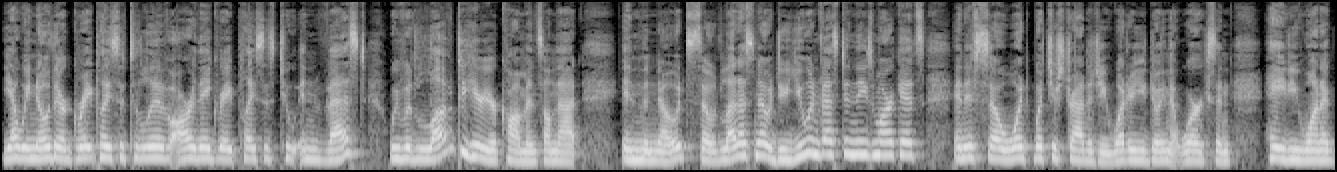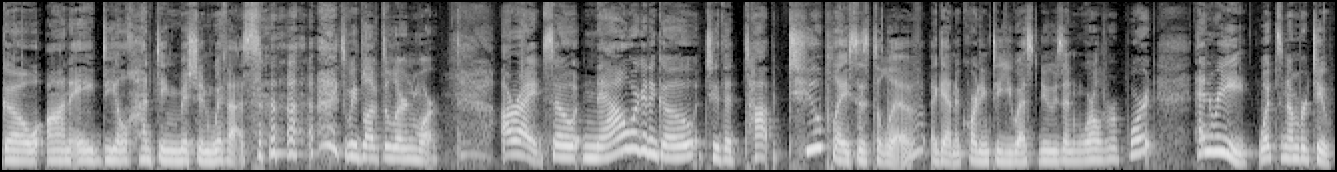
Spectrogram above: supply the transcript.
yeah, we know they're great places to live. Are they great places to invest? We would love to hear your comments on that in the notes. So let us know. Do you invest in these markets? And if so, what, what's your strategy? What are you doing that works? And hey, do you want to go on a deal hunting mission with us? so we'd love to learn more. All right. So now we're going to go to the top two places to live, again, according to U.S. News and World Report. Henry, what's number two?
